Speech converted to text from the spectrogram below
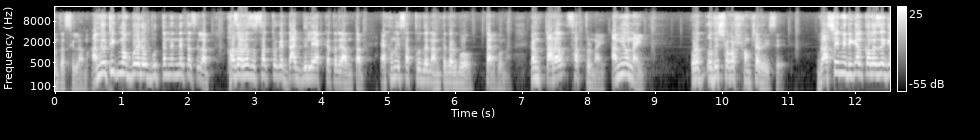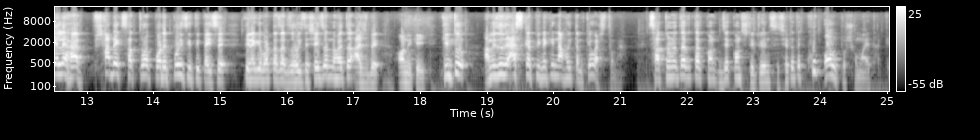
নেতা ছিলাম, আমিও ঠিক নব্বইয়ের অভ্যুত্থানের নেতা ছিলাম। হাজার হাজার ছাত্রকে ডাক দিলে এক কাতারে আনতাম। এখন ওই ছাত্রদের আনতে পারব? পারব না। কারণ তারাও ছাত্র নাই, আমিও নাই। ওরা, ওদের সবার সংসার হয়েছে রাজশাহী মেডিকেল কলেজে গেলে হ্যাঁ সাবেক ছাত্র পরে পরিচিতি পাইছে, পিনাকি ভট্টাচার্য হয়েছে সেই জন্য হয়তো আসবে অনেকেই। কিন্তু আমি যদি আজকার পিনাকি না হইতাম, কেউ আসতো না। ছাত্রনেতার তার যে কনস্টিটিউয়েন্সি সেটাতে খুব অল্প সময় থাকে।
